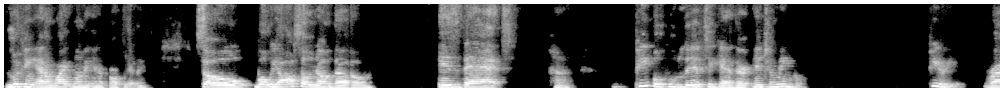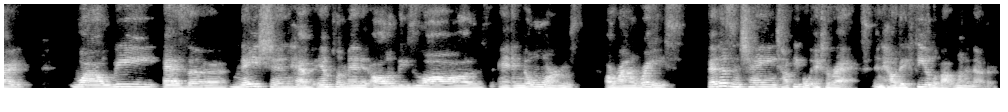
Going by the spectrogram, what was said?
looking at a white woman inappropriately. So what we also know though is that huh, people who live together intermingle. Period right? While we as a nation have implemented all of these laws and norms around race, that doesn't change how people interact and how they feel about one another,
